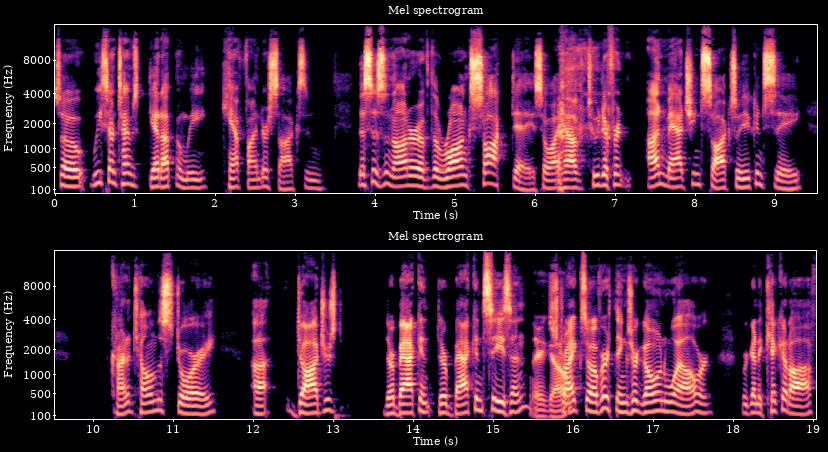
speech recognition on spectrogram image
So we sometimes get up and we can't find our socks. And this is in honor of the wrong sock day. So I have two different unmatching socks so you can see, kind of telling the story. Uh, Dodgers, they're back in they're back in season. There you go. Strikes over. Things are going well. We're we're going to kick it off.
